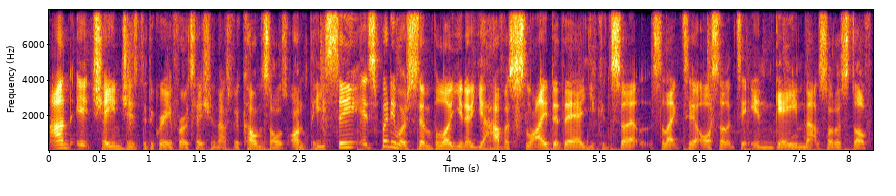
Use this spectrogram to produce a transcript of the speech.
and it changes the degree of rotation. That's for consoles. On PC, it's pretty much simpler. You know, you have a slider there. You can select, select it or select it in-game, that sort of stuff.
